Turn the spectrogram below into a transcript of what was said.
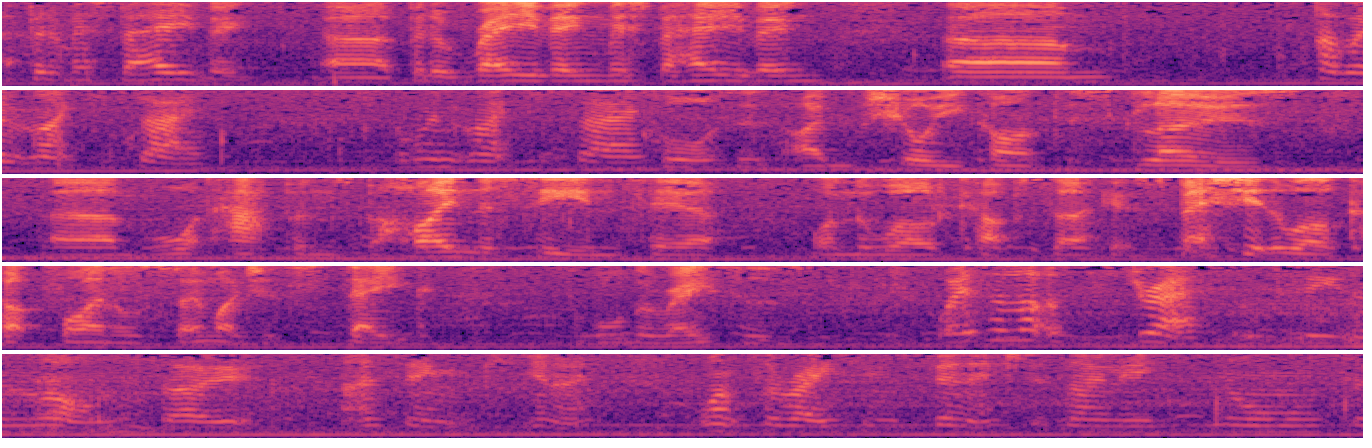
a bit of misbehaving, uh, a bit of raving, misbehaving. Um, I wouldn't like to say. I wouldn't like to say. of course, I'm sure you can't disclose um, what happens behind the scenes here on the World Cup circuit, especially at the World Cup finals. So much at stake for all the racers. Well, it's a lot of stress all season long, so I think, you know, once the racing's finished, it's only normal to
